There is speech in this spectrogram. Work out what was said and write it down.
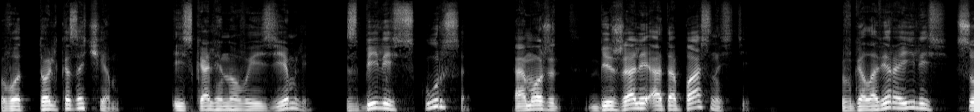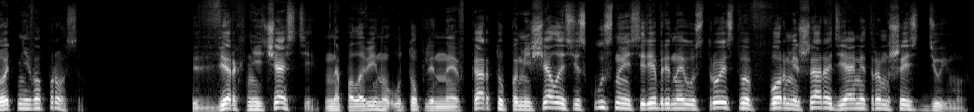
вот только зачем? Искали новые земли? Сбились с курса? А может, бежали от опасности? В голове роились сотни вопросов. В верхней части, наполовину утопленное в карту, помещалось искусное серебряное устройство в форме шара диаметром 6 дюймов.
